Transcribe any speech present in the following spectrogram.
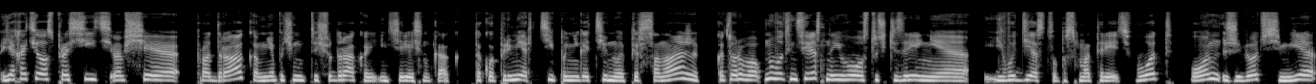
Я хотела спросить вообще про Драка. Мне почему-то еще Драка интересен как такой пример типа негативного персонажа, которого, ну вот интересно его с точки зрения его детства посмотреть. Вот он живет в семье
